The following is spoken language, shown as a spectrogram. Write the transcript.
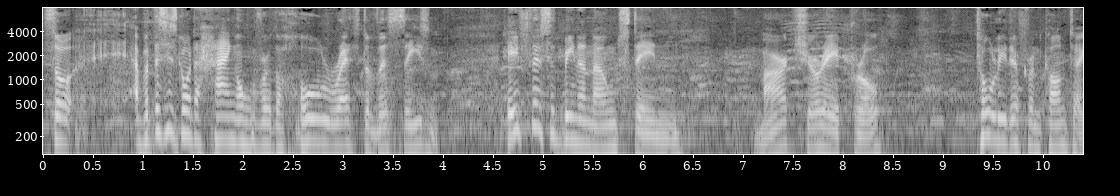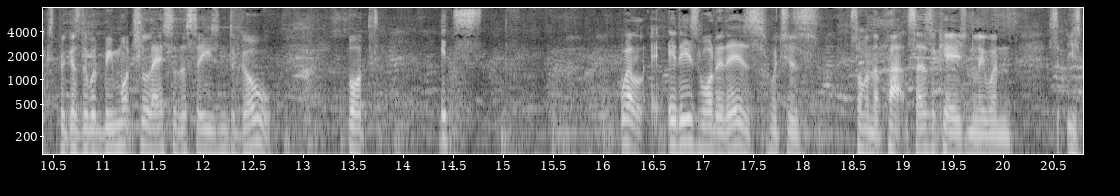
so, uh, but this is going to hang over the whole rest of this season. If this had been announced in March or April, totally different context because there would be much less of the season to go. But it's well, it is what it is, which is something that Pat says occasionally when he's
